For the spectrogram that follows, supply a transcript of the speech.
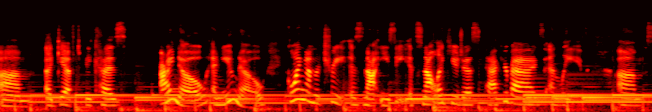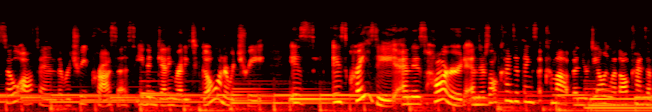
um, a gift because I know and you know going on retreat is not easy. It's not like you just pack your bags and leave. Um, so often the retreat process, even getting ready to go on a retreat, is is crazy and is hard. And there's all kinds of things that come up, and you're dealing with all kinds of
